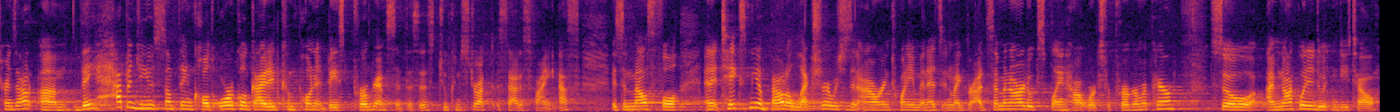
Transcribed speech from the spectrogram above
turns out. Um, they happen to use something called Oracle-guided component-based program synthesis to construct a satisfying F. It's a mouthful, and it takes me about a lecture, which is an hour and 20 minutes in my grad seminar to explain how it works for program repair. So I'm not going to do it in detail.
